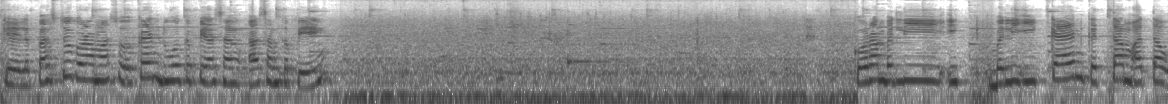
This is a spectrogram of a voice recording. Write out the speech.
Okay, lepas tu korang masukkan 2 keping asam, asam keping. Korang beli beli ikan, ketam atau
